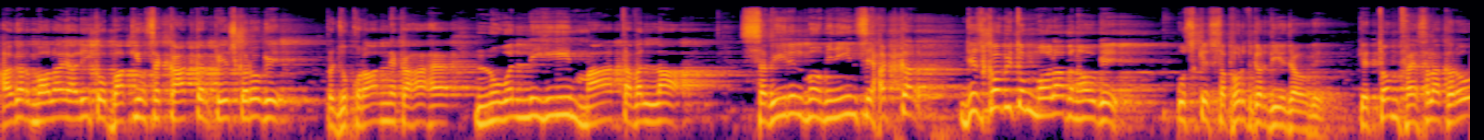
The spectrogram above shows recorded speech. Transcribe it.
اگر مولا علی کو باقیوں سے کاٹ کر پیش کرو گے، تو جو قرآن نے کہا ہے نولی ما طول سبیر المومنین سے ہٹ کر جس کو بھی تم مولا بناؤ گے، اس کے سفرد کر دیے جاؤ گے کہ تم فیصلہ کرو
